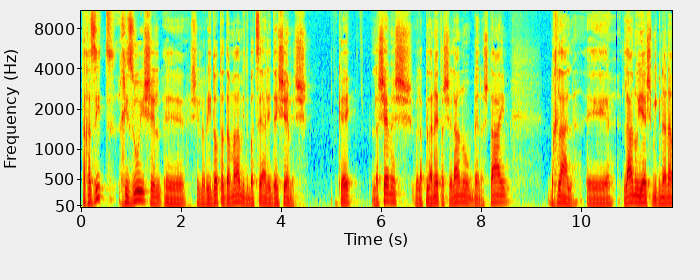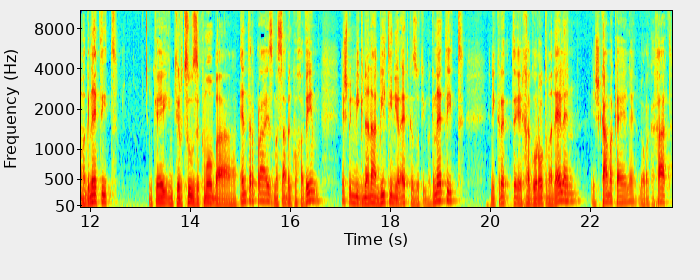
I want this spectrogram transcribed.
תחזית חיזוי של, אה, של רעידות אדמה מתבצע על ידי שמש, אוקיי? לשמש ולפלנטה שלנו בין השתיים. בכלל, אה, לנו יש מגננה מגנטית, אוקיי? אם תרצו זה כמו באנטרפרייז, מסע בין כוכבים, יש מין מגננה בלתי נראית כזאת מגנטית, נקראת אה, חגורות ון אלן, יש כמה כאלה, לא רק אחת,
